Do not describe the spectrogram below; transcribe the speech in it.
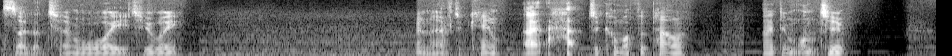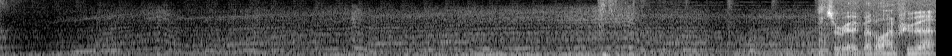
So that turned way too late. And I have to count. I had to come off the power. I didn't want to. That's a really bad line through there.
